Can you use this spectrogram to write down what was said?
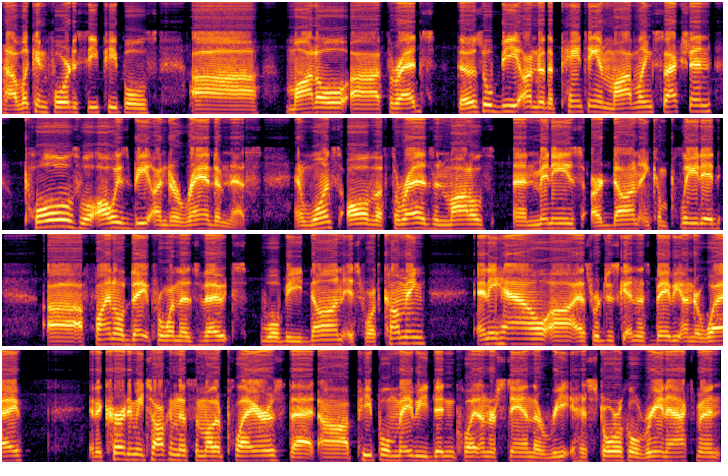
uh, looking forward to see people's uh, model uh, threads. Those will be under the painting and modeling section. Polls will always be under randomness. And once all the threads and models and minis are done and completed, uh, a final date for when those votes will be done is forthcoming. Anyhow, uh, as we're just getting this baby underway, it occurred to me talking to some other players that uh, people maybe didn't quite understand the re historical reenactment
